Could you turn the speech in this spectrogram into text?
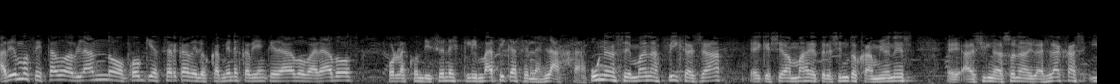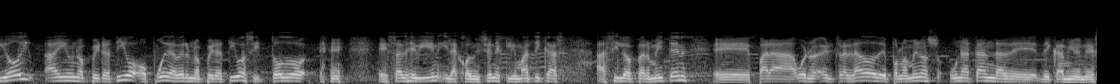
Habíamos estado hablando, Coqui, acerca de los camiones que habían quedado varados por las condiciones climáticas en las lajas. Una semana fija ya eh, que llevan más de 300 camiones eh, allí en la zona de las lajas y hoy hay un operativo o puede haber un operativo si todo eh, sale bien y las condiciones climáticas así lo permiten para bueno el traslado de por lo menos una tanda de, de camiones.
